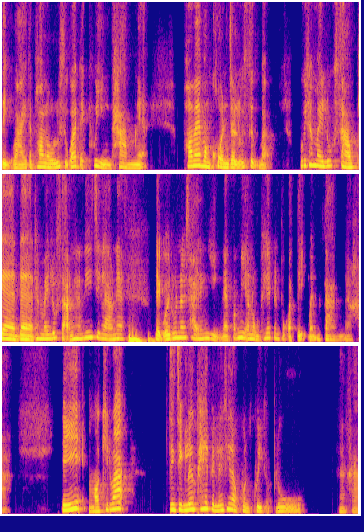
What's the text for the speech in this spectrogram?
ติไว้ แต่พอเรารู้สึกว่าเด็กผู้หญิงทำเนี่ยพ่อแม่บางคนจะรู้สึกแบบอุ้ยทำไมลูกสาวแก่แดดทำไมลูกสาวทั้งที่จริงแล้วเนี่ยเด็กวัยรุ่นทั้งชายทั้งหญิงเนี่ยก็มีอารมณ์เพศเป็นปกติเหมือนกันนะคะนี้หมอคิดว่าจริง ๆ เรื่องเพศเป็นเรื่องที่เราควรคุยกับลูกนะคะ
